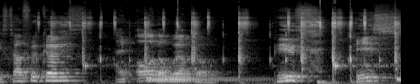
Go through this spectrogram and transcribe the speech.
East, Africans, and all are welcome. Peace. peace.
